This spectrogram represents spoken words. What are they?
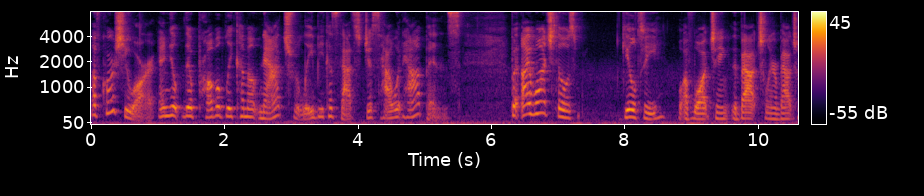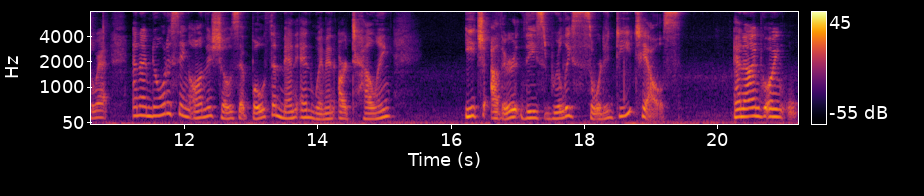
Of course you are, and they'll probably come out naturally because that's just how it happens. But I watch those guilty of watching The Bachelor and Bachelorette, and I'm noticing on the shows that both the men and women are telling each other these really sordid details. And I'm going,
